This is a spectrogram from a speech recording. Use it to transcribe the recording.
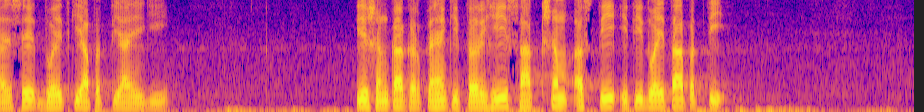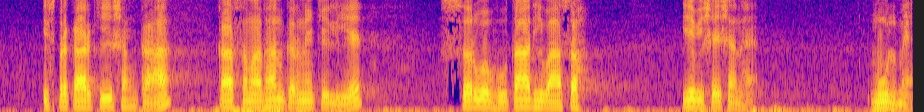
ऐसे द्वैत की आपत्ति आएगी। ये शंका करते हैं कि तरही साक्षम अस्ति इति द्वैतापत्ति। इस प्रकार की शंका का समाधान करने के लिए सर्वभूताधिवास ये विशेषण है मूल में।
